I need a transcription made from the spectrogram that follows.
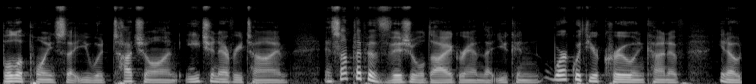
bullet points that you would touch on each and every time and some type of visual diagram that you can work with your crew and kind of, you know,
